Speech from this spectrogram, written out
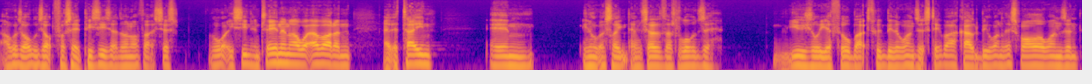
I was always up for set pieces. I don't know if that's just what I've seen in training or whatever. And at the time, um, you know, it's like down south, there's loads of, usually your fullbacks would be the ones that stay back. I would be one of the smaller ones. And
